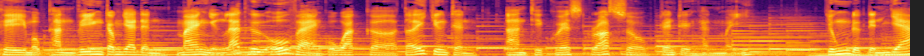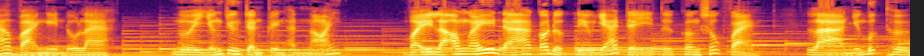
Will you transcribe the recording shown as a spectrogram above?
Khi một thành viên trong gia đình mang những lá thư ố vàng của Walker tới chương trình Antiquest russell trên truyền hình Mỹ, chúng được định giá vài nghìn đô la. Người dẫn chương trình truyền hình nói vậy là ông ấy đã có được điều giá trị từ cơn sốt vàng là những bức thư.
